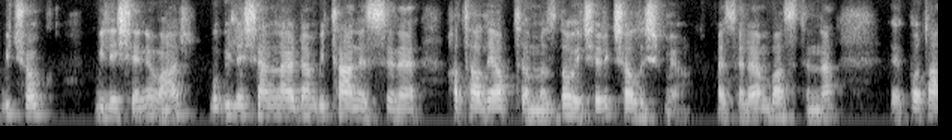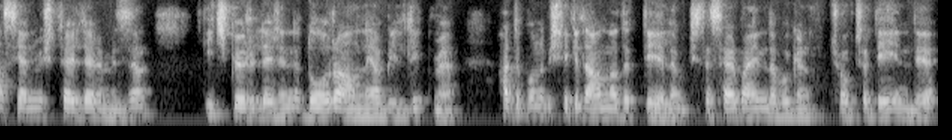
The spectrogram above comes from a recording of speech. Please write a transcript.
birçok bileşeni var. Bu bileşenlerden bir tanesini hatalı yaptığımızda o içerik çalışmıyor. Mesela en basitinden e, potansiyel müşterilerimizin içgörülerini doğru anlayabildik mi? Hadi bunu bir şekilde anladık diyelim. İşte Serbay'ın da bugün çokça değindi.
